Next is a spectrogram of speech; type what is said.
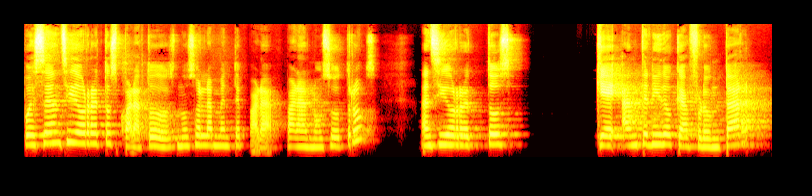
pues han sido retos para todos, no solamente para, para nosotros, han sido retos que han tenido que afrontar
